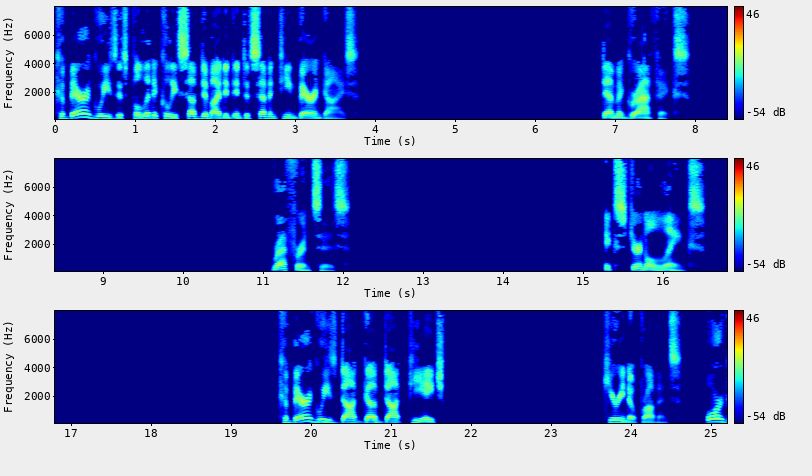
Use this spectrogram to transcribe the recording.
Cabarroguis is politically subdivided into 17 barangays. Demographics References. External links. Cabarroguis.gov.ph Quirino Province. Org.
